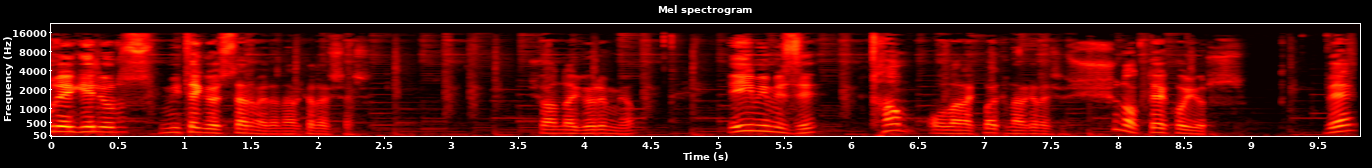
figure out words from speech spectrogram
Buraya geliyoruz mite göstermeden arkadaşlar. Şu anda görünmüyor. Eğimimizi tam olarak bakın arkadaşlar şu noktaya koyuyoruz ve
